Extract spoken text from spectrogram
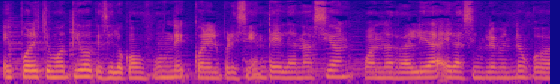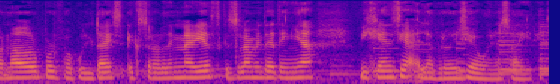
Es por este motivo que se lo confunde con el presidente de la nación, cuando en realidad era simplemente un gobernador por facultades extraordinarias que solamente tenía vigencia en la provincia de Buenos Aires.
